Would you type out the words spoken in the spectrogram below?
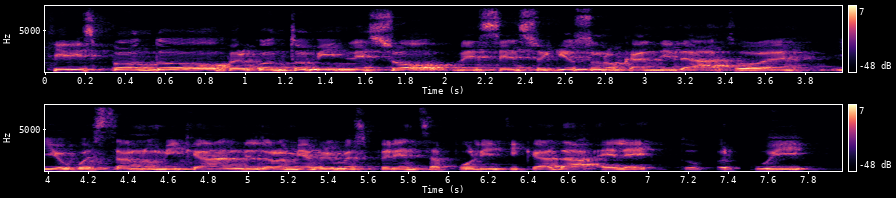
Ti rispondo per quanto mi ne so, nel senso che io sono candidato, eh? io quest'anno mi candido, la mia prima esperienza politica da eletto, per cui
